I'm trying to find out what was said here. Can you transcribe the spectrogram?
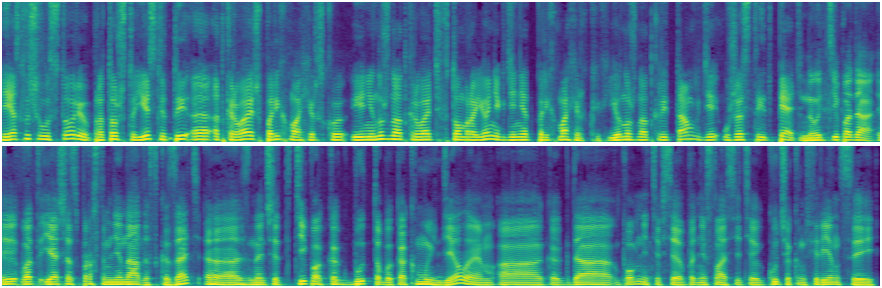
Я слышал историю про то, что если ты э, открываешь парикмахерскую, ее не нужно открывать в том районе, где нет парикмахерских, ее нужно открыть там, где уже стоит пять. Ну, типа, да. И вот я сейчас просто мне надо сказать, э, значит, типа, как будто бы, как мы делаем, а, когда, помните, все понеслась эти куча конференций,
